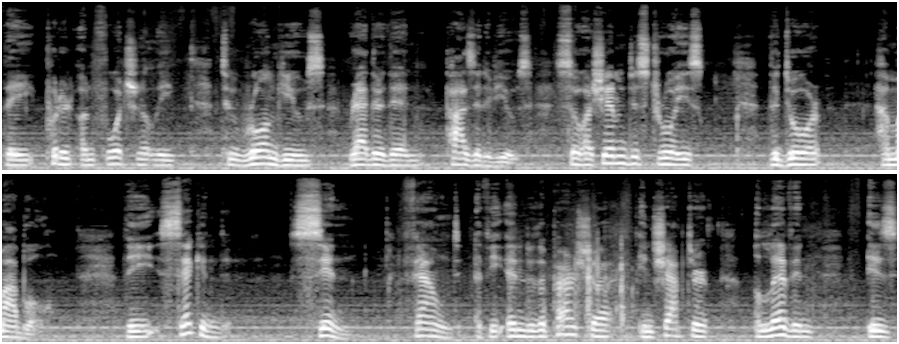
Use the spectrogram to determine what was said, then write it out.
they put it unfortunately to wrong use rather than positive use. So Hashem destroys the Dor Hamabul. The second sin found at the end of the parsha in chapter 11 is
